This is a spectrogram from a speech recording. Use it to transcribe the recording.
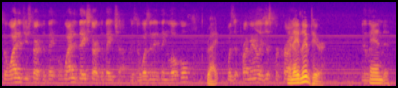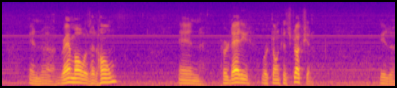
So why did you start the bake? Why did they start the bait shop? Because there wasn't anything local. Right. Was it primarily just for crab? And they lived here. They lived- And and uh, grandma was at home, and her daddy worked on construction. He's a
